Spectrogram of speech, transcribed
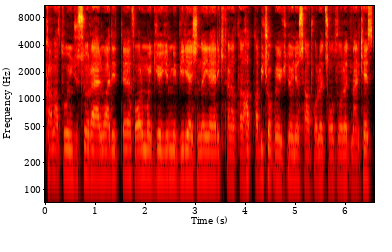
kanat oyuncusu Real Madrid'de forma giyiyor. 21 yaşında yine her iki kanatta. Hatta birçok mevkide oynuyor. Sağ forvet sol forvet merkez.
